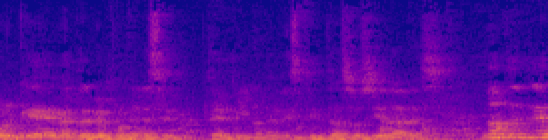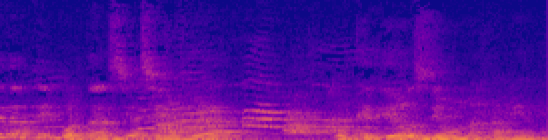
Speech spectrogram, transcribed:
¿Por qué me atreví a poner ese término de distintas sociedades? No tendría tanta importancia si no fuera porque Dios dio un mandamiento.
